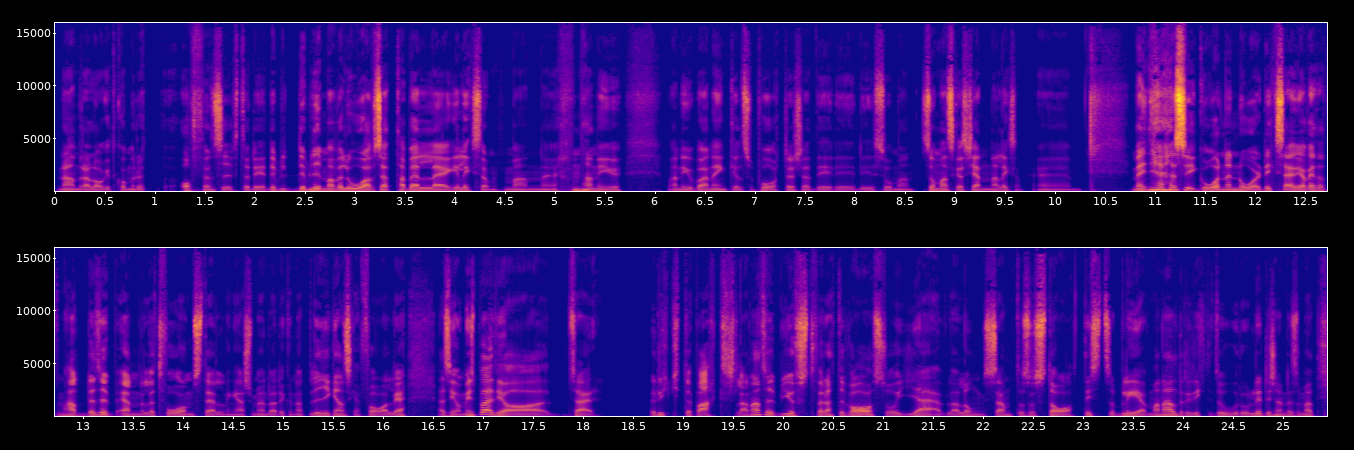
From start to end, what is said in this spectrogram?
när andra laget kommer ut offensivt. Och det, det, det blir man väl oavsett tabelläge. Liksom. Man, eh, man, är ju, man är ju bara en enkel supporter så det, det, det är så man, så man ska känna. Liksom. Ehm, men alltså, igår när Nordics, här, jag vet att de hade typ en eller två omställningar som ändå hade kunnat bli ganska farliga. Alltså, jag minns bara att jag så här, ryckte på axlarna typ just för att det var så jävla långsamt och så statiskt så blev man aldrig riktigt orolig. Det kändes som att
